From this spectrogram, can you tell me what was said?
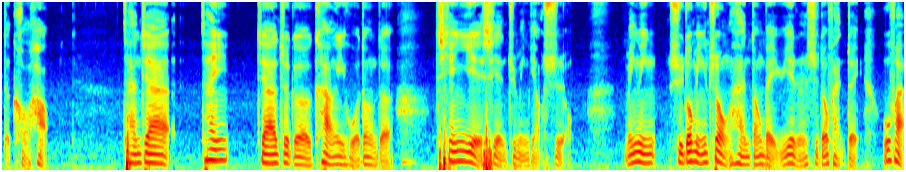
的口号。参加参加这个抗议活动的千叶县居民表示：“哦，明明许多民众和东北渔业人士都反对，无法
